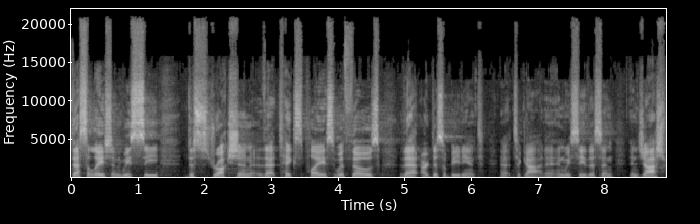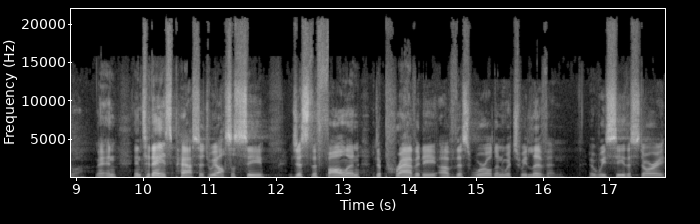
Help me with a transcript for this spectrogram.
desolation. We see destruction that takes place with those that are disobedient uh, to God. And, and, we see this in, in Joshua. And in today's passage, we also see just the fallen depravity of this world in which we live in. We see the story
